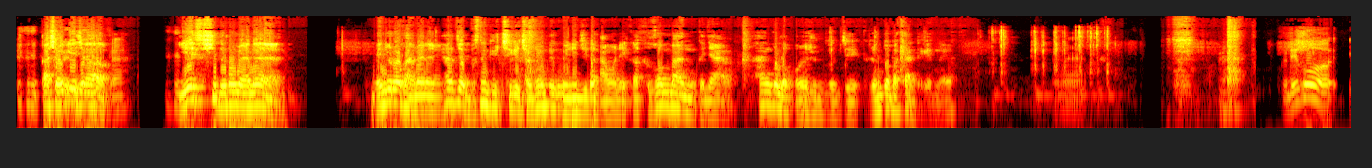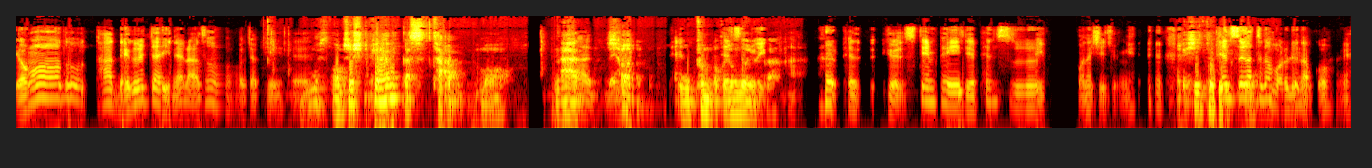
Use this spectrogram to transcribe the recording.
그러니까 저기 저 그러니까 ESC 누르면은 메뉴로 가면은 현재 무슨 규칙이 적용되고 있는지가 나오니까 그것만 그냥 한글로 보여주는 건지 그 정도밖에 안 되겠네요. 그리고 영어도 다 네 글자 이내라서 어차피 예. 뭐 엄청 쉽긴 하니까 stop 뭐 not, 아, 네. shut, open 뭐 그 펜스도 정도니까. 펜- 그 스팀 페이지에 펜스도 있구나 시중에 펜스. 같은 거 모르긴 없고 예.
